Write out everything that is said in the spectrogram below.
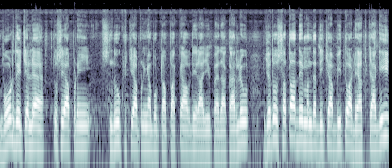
ਵੋਟ ਦੇ ਚੱਲਿਆ, ਤੁਸੀਂ ਆਪਣੀ ਸੰਦੂਖ 'ਚ ਆਪਣੀਆਂ ਵੋਟਾਂ ਪਾ ਕੇ ਆਪਦੇ ਰਾਜ਼ੇ ਪੈਦਾ ਕਰ ਲਿਓ। ਜਦੋਂ ਸਤਾ ਦੇ ਮੰਦਰ ਦੀ ਚਾਬੀ ਤੁਹਾਡੇ ਹੱਥ 'ਚ ਆ ਗਈ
